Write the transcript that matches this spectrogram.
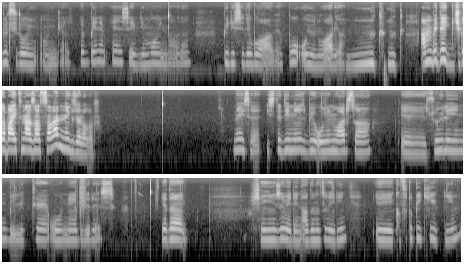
Bir sürü oyun oynayacağız. Benim en sevdiğim oyunlardan birisi de bu abi. Bu oyun var ya mük mük. Ama bir de gigabaytını azaltsalar ne güzel olur. Neyse istediğiniz bir oyun varsa eee, söyleyin birlikte oynayabiliriz. Ya da şeyinizi verin adınızı verin. Eee Kafa Topu 2 yükleyeyim.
